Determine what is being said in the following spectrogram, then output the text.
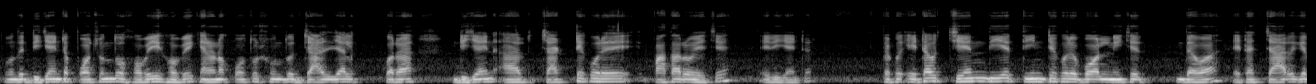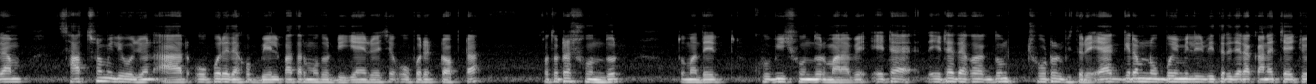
তোমাদের ডিজাইনটা পছন্দ হবেই হবে, কেননা কত সুন্দর জাল জাল করা ডিজাইন আর চারটে করে পাতা রয়েছে এই ডিজাইনটার দেখো এটাও চেন দিয়ে তিনটে করে বল নিচে দেওয়া, এটা চার গ্রাম সাতশো মিলি ওজন। আর ওপরে দেখো বেল পাতার মতো ডিজাইন রয়েছে, ওপরের টপটা কতটা সুন্দর। তোমাদের খুবই সুন্দর মানাবে। এটা এটা দেখো একদম ছোটোর ভিতরে। এক গ্রাম নব্বই মিলির ভিতরে যারা কানের চাইছো,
